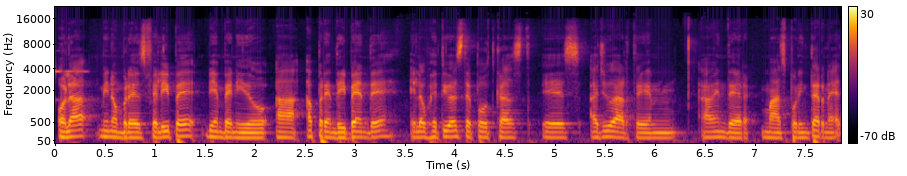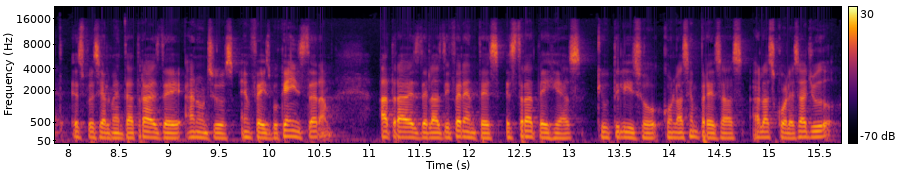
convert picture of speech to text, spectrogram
Hola, mi nombre es Felipe, bienvenido a Aprende y Vende. El objetivo de este podcast es ayudarte mm, a vender más por Internet, especialmente a través de anuncios en Facebook e Instagram, a través de las diferentes estrategias que utilizo con las empresas a las cuales ayudo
